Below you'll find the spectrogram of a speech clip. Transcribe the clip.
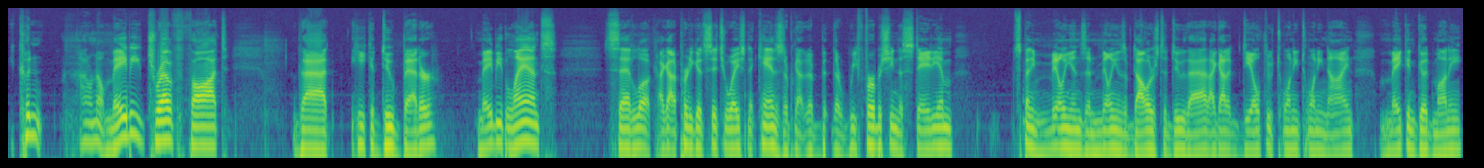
You couldn't. I don't know. Maybe Trev thought that he could do better. Maybe Lance said, "Look, I got a pretty good situation at Kansas. They're, they're refurbishing the stadium, spending millions and millions of dollars to do that. I got a deal through 2029, making good money.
